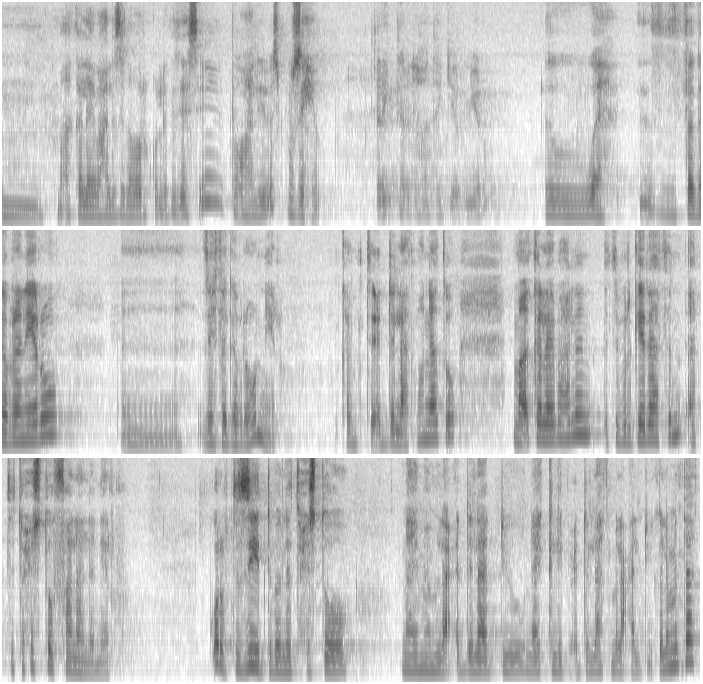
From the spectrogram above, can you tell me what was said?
እም፣ ማእከላይ ባህሊ ዝነበሩ ኩሉ ግዜ ሲ ተባሂሉስ ብዙሕ እዩ ሪከርድ ኸ ተገይሩ ነይሩ እወ ዝተገብረ ነይሩ እ፣ ዘይተገብረ እውን ነይሩ ከምቲ ዕድላት ምክንያቱ ማእከላይ ባህልን እቲ ብርጌዳትን ኣብቲ ትሕዝቶ ፈላለ ነይሩ ቁርብ እቲ ዝይድ በለ ትሕዝቶ ናይ ምምላእ ዕድላት ድዩ ናይ ክሊፕ ዕድላት ምልዓል ድዩ ገለ ምንታት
